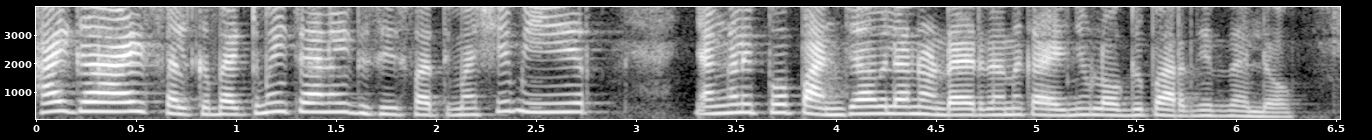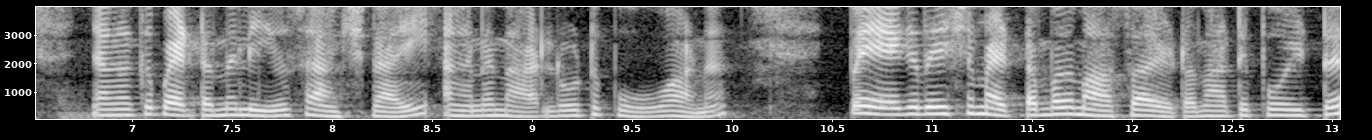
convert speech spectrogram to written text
Hi guys welcome back to my channel this is Fathima Shameer ഞങ്ങളിപ്പോൾ പഞ്ചാബിലാണ് ഉണ്ടായിരുന്നതെന്ന് കഴിഞ്ഞ വ്ളോഗിൽ പറഞ്ഞിരുന്നല്ലോ. ഞങ്ങൾക്ക് പെട്ടെന്ന് ലീവ് സാങ്ഷനായി അങ്ങനെ നാട്ടിലോട്ട് പോവാണ്. ഇപ്പോൾ ഏകദേശം എട്ടൊമ്പത് മാസമായി കേട്ടോ നാട്ടിൽ പോയിട്ട്.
